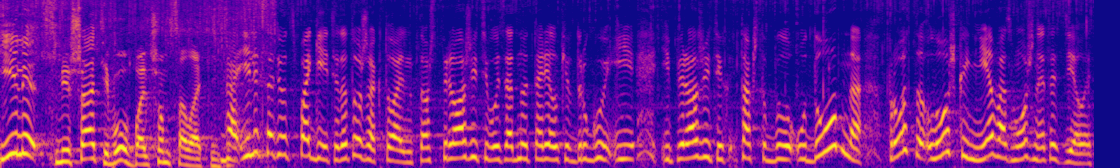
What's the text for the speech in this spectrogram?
Или смешать его в большом салатнике. Да, или, кстати, вот спагетти, это тоже актуально, потому что переложить его из одной тарелки в другую и, и переложить их так, чтобы было удобно, просто ложкой невозможно это сделать.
